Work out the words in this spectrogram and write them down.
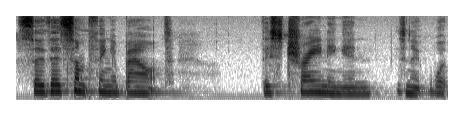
So there's something about this training in, isn't it? What,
